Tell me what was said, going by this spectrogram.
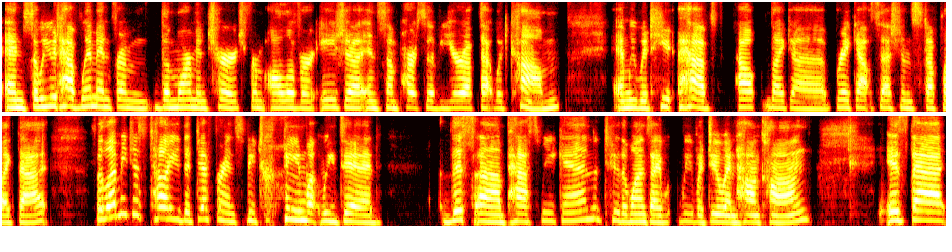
and so we would have women from the Mormon Church from all over Asia and some parts of Europe that would come, and we would he- have out like a uh, breakout sessions, stuff like that. But let me just tell you the difference between what we did this um, past weekend to the ones I we would do in Hong Kong is that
